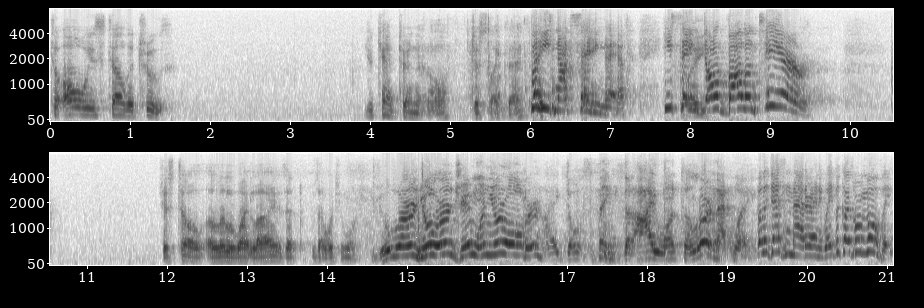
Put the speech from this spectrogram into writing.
to always tell the truth. You can't turn that off just like that. But he's not saying that. He's saying Wait. don't volunteer. Just tell a little white lie. Is that is that what you want? You'll learn, you'll learn, Jim, when you're older. I don't think that I want to learn that way. Well, it doesn't matter anyway because we're moving.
